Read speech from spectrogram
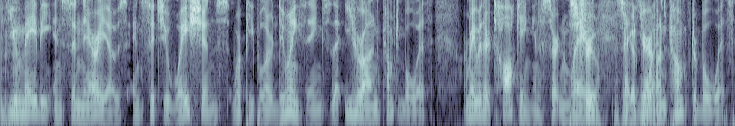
Mm-hmm. You may be in scenarios and situations where people are doing things that you're uncomfortable with, or maybe they're talking in a certain way true. That's that you're point. uncomfortable with.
